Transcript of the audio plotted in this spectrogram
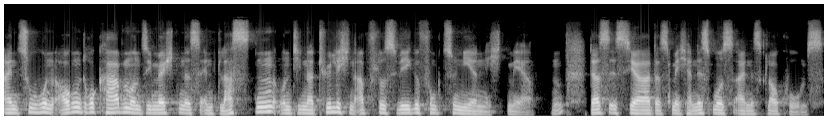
einen zu hohen Augendruck haben und Sie möchten es entlasten und die natürlichen Abflusswege funktionieren nicht mehr? Das ist ja das Mechanismus eines Glaukoms.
